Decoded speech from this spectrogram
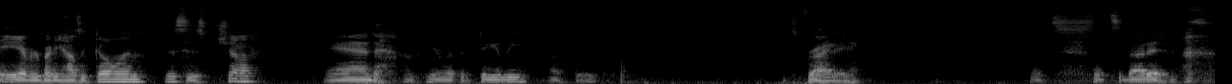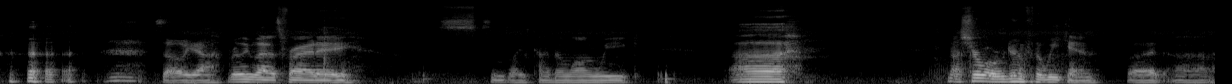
Hey everybody, how's it going? This is Chough, and I'm here with a daily update. It's Friday. That's that's about it. so yeah, really glad it's Friday. Seems like it's kind of been a long week. Uh, not sure what we're doing for the weekend, but uh,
